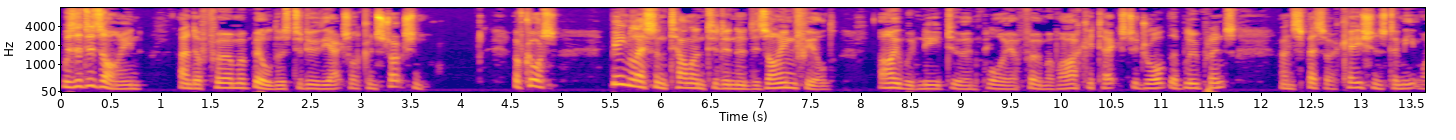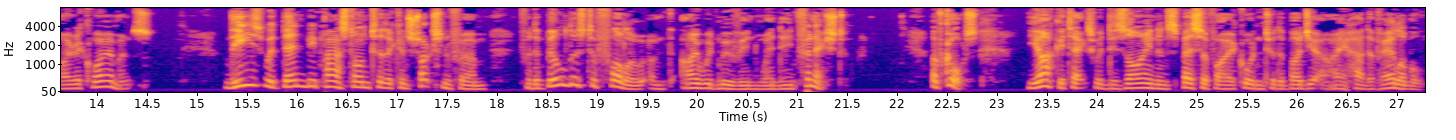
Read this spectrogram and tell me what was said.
was a design and a firm of builders to do the actual construction. Of course, being less than talented in the design field, I would need to employ a firm of architects to draw up the blueprints and specifications to meet my requirements. These would then be passed on to the construction firm for the builders to follow and I would move in when they'd finished. Of course, the architects would design and specify according to the budget I had available.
